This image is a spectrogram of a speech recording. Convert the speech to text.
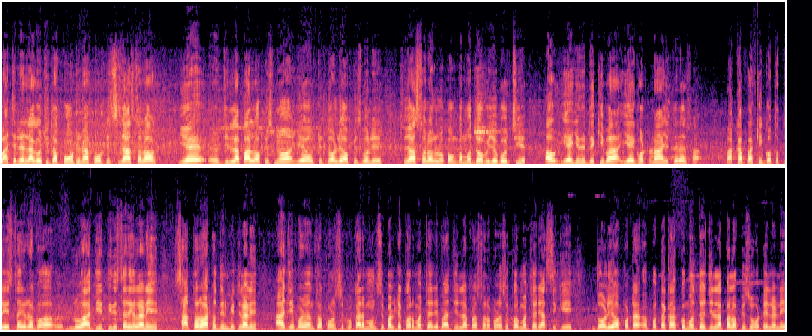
পাচেরে লাগুছি তো কোটি না কোটি সিধাসলখ ইয়ে জেলাপাল অফিস নুহ ইয়ে হচ্ছে দলীয় অফিস বলে সিধাসলখ লোক অভিযোগ হচ্ছে আয়ে যদি দেখা ইয়ে ঘটনা যেতে ପାଖାପାଖି ଗତ ତେଇଶ ତାରିଖରୁ ଆଜି ତିରିଶ ତାରିଖ ହେଲାଣି ସାତରୁ ଆଠ ଦିନ ବିତିଲାଣି ଆଜି ପର୍ଯ୍ୟନ୍ତ କୌଣସି ପ୍ରକାର ମ୍ୟୁନିସିପାଲିଟି କର୍ମଚାରୀ ବା ଜିଲ୍ଲା ପ୍ରଶାସନର କୌଣସି କର୍ମଚାରୀ ଆସିକି ଦଳୀୟ ପତାକାକୁ ମଧ୍ୟ ଜିଲ୍ଲାପାଳ ଅଫିସ ହଟେଇଲେଣି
